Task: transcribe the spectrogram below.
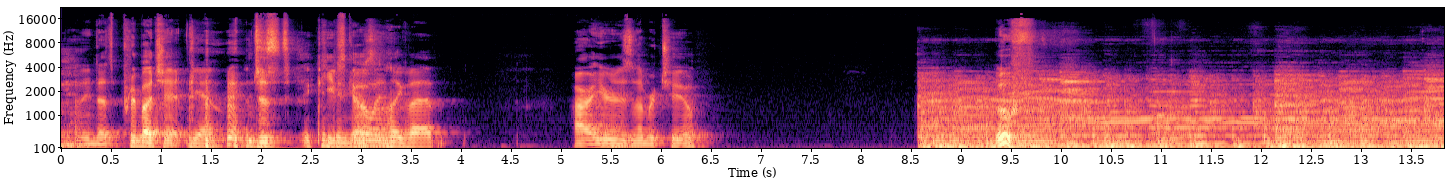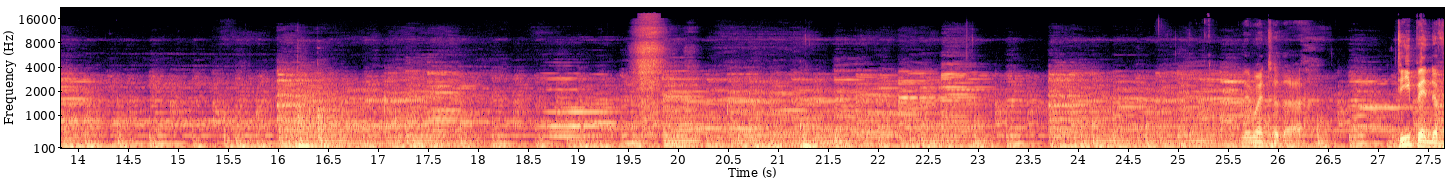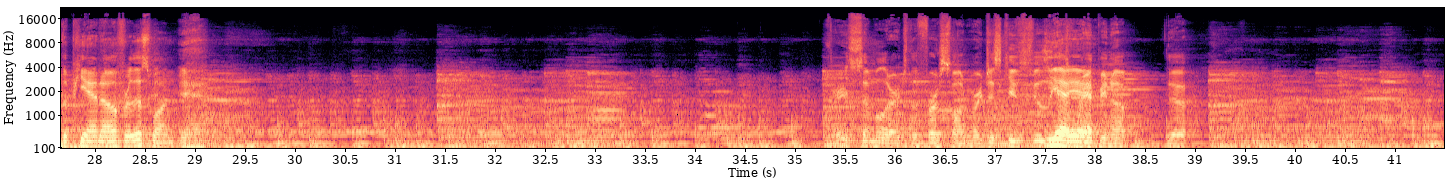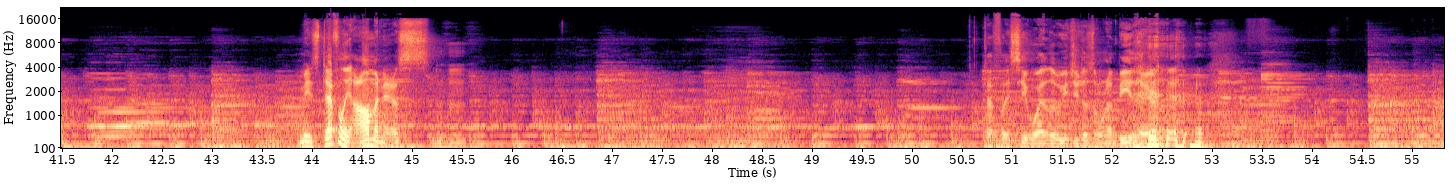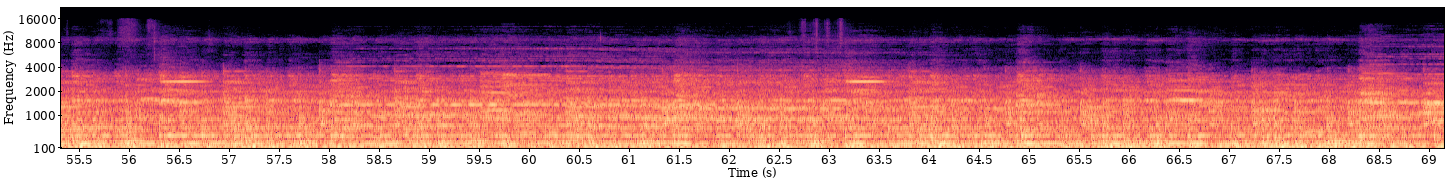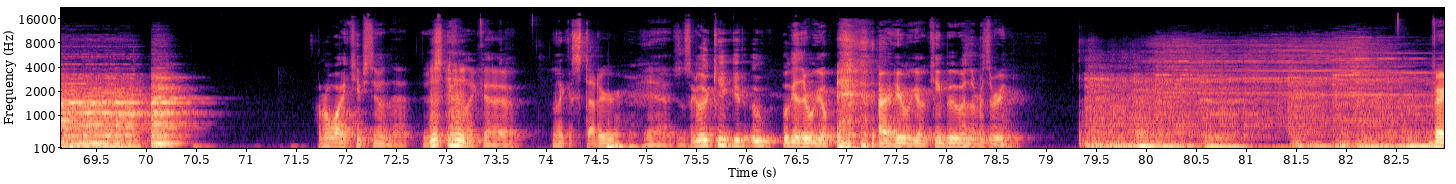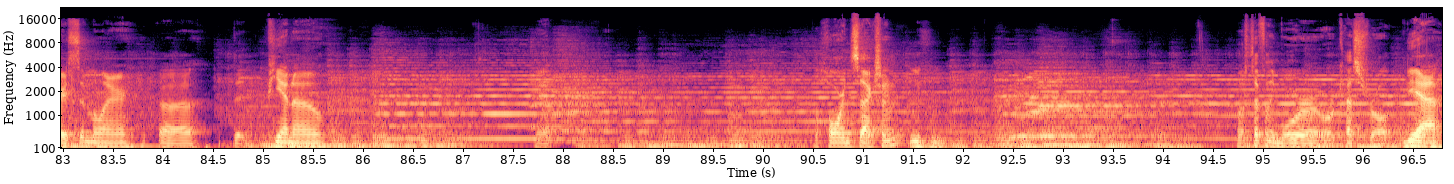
I think that's pretty much it. Yeah. Just It keeps going. like that. All right, here's number two. Oof. They went to the deep end of the piano for this one. Yeah. Very similar to the first one, where it just keeps feels like Yeah, it's yeah. ramping up. Yeah. I mean, it's definitely ominous. Mm-hmm. Definitely see why Luigi doesn't want to be there. stutter. yeah, just like oh, I can't get. Oh, okay, there we go. All right, here we go. King Boo is number three. Very similar. Uh, the piano. Yeah. The horn section. Mm-hmm. Well, it's definitely more orchestral. Yeah.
